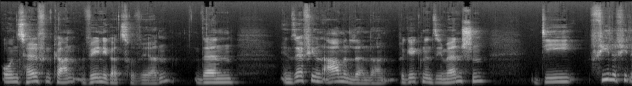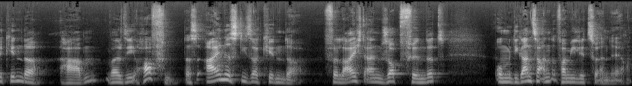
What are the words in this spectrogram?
uns helfen kann, weniger zu werden. Denn in sehr vielen armen Ländern begegnen sie Menschen, die viele, viele Kinder haben, weil sie hoffen, dass eines dieser Kinder vielleicht einen Job findet, um die ganze Familie zu ernähren.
